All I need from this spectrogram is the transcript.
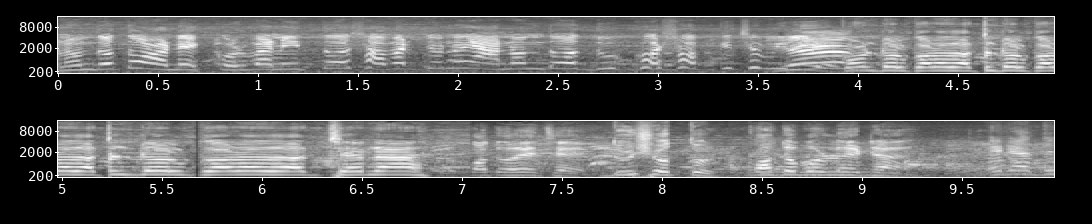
আনন্দ তো অনেক কোরবানির তো সবার জন্যই আনন্দ দুঃখ সবকিছু মিলিয়ে। কন্ট্রোল করা যাচ্ছে কন্ট্রোল করা যাচ্ছে কন্ট্রোল করা যাচ্ছে না। কত হয়েছে? দুই সত্তর কত পড়ল এটা? এটা দু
